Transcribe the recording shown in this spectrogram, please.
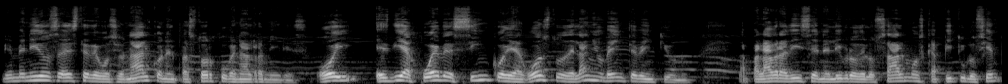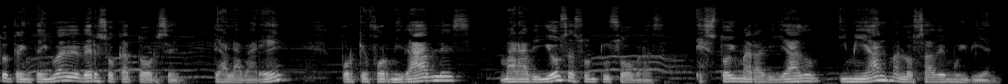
Bienvenidos a este devocional con el pastor Juvenal Ramírez. Hoy es día jueves 5 de agosto del año 2021. La palabra dice en el libro de los Salmos capítulo 139 verso 14, Te alabaré porque formidables, maravillosas son tus obras. Estoy maravillado y mi alma lo sabe muy bien.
